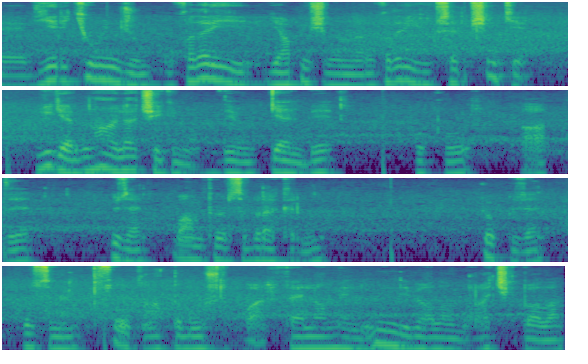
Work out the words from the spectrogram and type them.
e, diğer iki oyuncum o kadar iyi yapmışım onları. O kadar iyi yükseltmişim ki. Rüdiger'den hala çekiniyorum. Diyorum geldi. Topu attı. Güzel. Van bırakır mı? Çok güzel. Osimhen sol kanatta boşluk var. Ferland önünde bir alan var. Açık bir alan.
